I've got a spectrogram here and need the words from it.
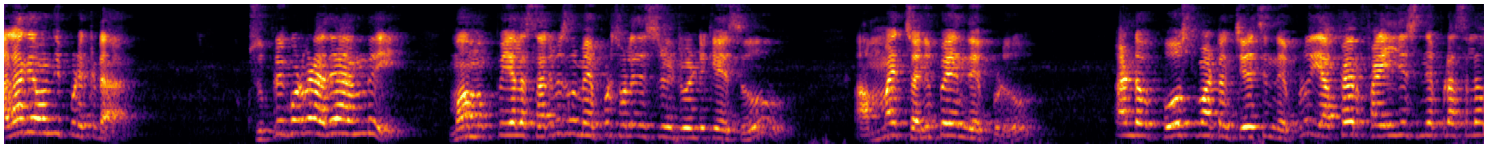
అలాగే ఉంది ఇప్పుడు ఇక్కడ. సుప్రీంకోర్టు కూడా అదే అంది. మా ముప్పై ఏళ్ళ సర్వీసులు మేము ఎప్పుడు చూడలేదు ఇటువంటి కేసు? అమ్మాయి చనిపోయింది ఎప్పుడు? అండ్ పోస్ట్ మార్టం చేసింది ఎప్పుడు? ఎఫ్ఐఆర్ ఫైల్ చేసింది ఎప్పుడు అసలు?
